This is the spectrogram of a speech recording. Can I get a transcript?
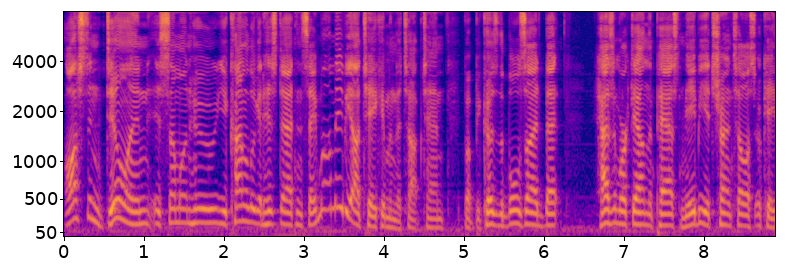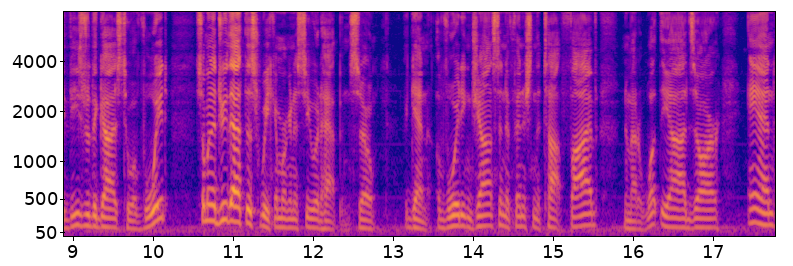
Austin Dillon is someone who you kind of look at his stats and say, well, maybe I'll take him in the top 10. But because the bullseye bet hasn't worked out in the past, maybe it's trying to tell us, okay, these are the guys to avoid. So I'm going to do that this week and we're going to see what happens. So Again, avoiding Johnson to finish in the top five, no matter what the odds are, and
